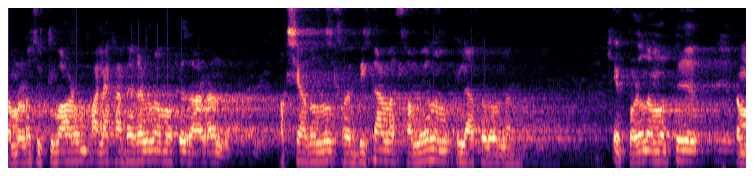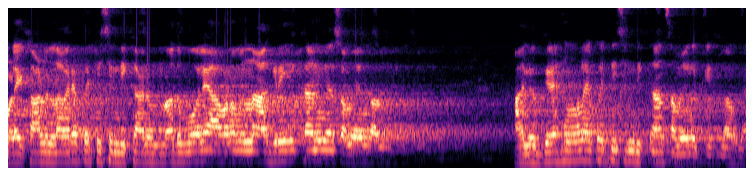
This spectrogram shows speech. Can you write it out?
നമ്മളുടെ ചുറ്റുപാടും പല കഥകൾ നമുക്ക് കാണാനുണ്ട്. പക്ഷെ അതൊന്നും ശ്രദ്ധിക്കാനുള്ള സമയം നമുക്കില്ലാത്തതുകൊണ്ടാണ്. എപ്പോഴും നമുക്ക് നമ്മളെക്കാളുള്ളവരെ പറ്റി ചിന്തിക്കാനും അതുപോലെ ആവണമെന്ന് ആഗ്രഹിക്കാനും ഞാൻ സമയം കാണും. അനുഗ്രഹങ്ങളെ പറ്റി ചിന്തിക്കാൻ സമയം കിട്ടിയിട്ടുണ്ടാവില്ല.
